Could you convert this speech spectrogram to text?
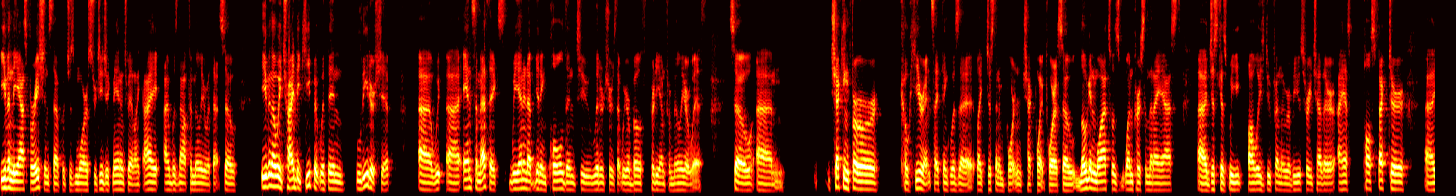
even the aspiration stuff, which is more strategic management, like I, I was not familiar with that. So even though we tried to keep it within leadership uh, we, uh, and some ethics, we ended up getting pulled into literatures that we were both pretty unfamiliar with. So um, checking for coherence, I think was a like just an important checkpoint for us. So Logan Watts was one person that I asked, uh, just because we always do friendly reviews for each other. I asked Paul Spector, uh,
